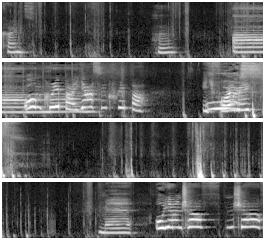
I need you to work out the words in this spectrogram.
keins. Hm. Oh, ein Creeper. Ja, es ist ein Creeper. Ich Oh, freue mich. es- Mäh. Oh ja, ein Schaf. Ein Schaf.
